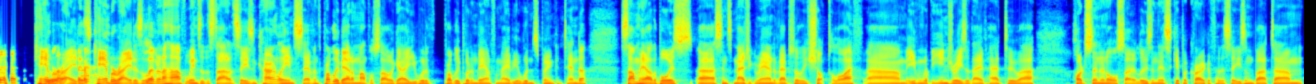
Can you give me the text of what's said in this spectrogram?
Canberra Raiders. Canberra Raiders, 11 and a half wins at the start of the season, currently in seventh. Probably about a month or so ago, you would have probably put them down for maybe a wooden spoon contender. Somehow the boys, uh, since Magic Round, have absolutely shot to life, um, even with the injuries that they've had to uh, Hodgson and also losing their skipper Croker for the season. But um,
